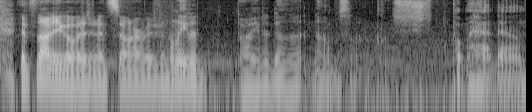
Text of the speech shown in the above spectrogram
It's not Eagle Vision. It's Sonar Vision, I'm gonna eat a. Do I eat a donut? No, I'm just gonna put my hat down.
